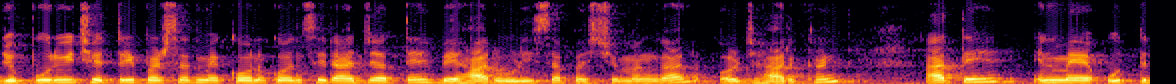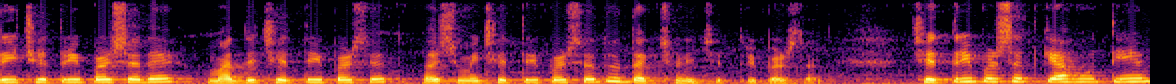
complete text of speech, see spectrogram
जो पूर्वी क्षेत्रीय परिषद में कौन कौन से राज्य आते हैं? बिहार, उड़ीसा, पश्चिम बंगाल और झारखंड आते हैं। इनमें उत्तरी क्षेत्रीय परिषद है, मध्य क्षेत्रीय परिषद, पश्चिमी क्षेत्रीय परिषद और दक्षिणी क्षेत्रीय परिषद। क्षेत्रीय परिषद क्या होती है?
